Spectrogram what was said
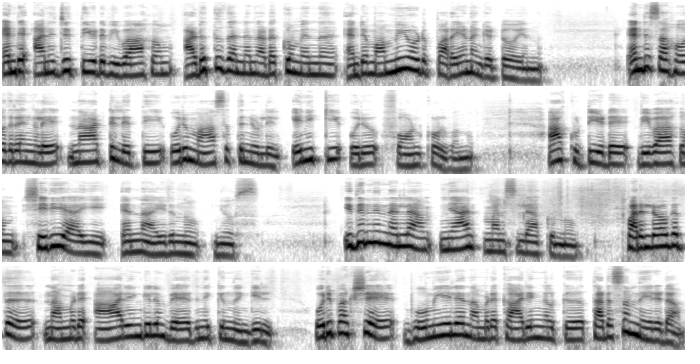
എന്റെ അനുജത്തിയുടെ വിവാഹം അടുത്തു തന്നെ നടക്കുമെന്ന് എന്റെ മമ്മിയോട് പറയണം കേട്ടോ എന്ന്. എന്റെ സഹോദരങ്ങളെ നാട്ടിലെത്തി ഒരു മാസത്തിനുള്ളിൽ എനിക്ക് ഒരു ഫോൺ കോൾ വന്നു. ആ കുട്ടിയുടെ വിവാഹം ശരിയായി എന്നായിരുന്നു ന്യൂസ്. ഇതിൽ നിന്നെല്ലാം ഞാൻ മനസ്സിലാക്കുന്നു. പരലോകത്ത് നമ്മുടെ ആരെങ്കിലും വേദനിക്കുന്നെങ്കിൽ ഒരു പക്ഷേ ഭൂമിയിലെ നമ്മുടെ കാര്യങ്ങൾക്ക് തടസ്സം നേരിടാം.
